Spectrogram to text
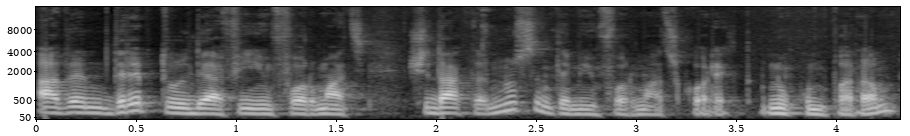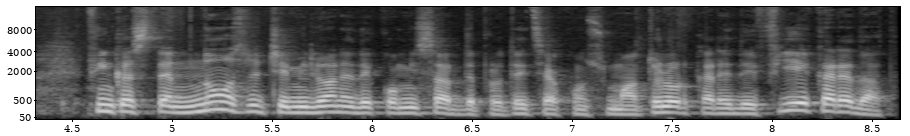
avem dreptul de a fi informați. Și dacă nu suntem informați corect, nu cumpărăm, fiindcă suntem 19 milioane de comisari de protecție a consumatorilor care de fiecare dată,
